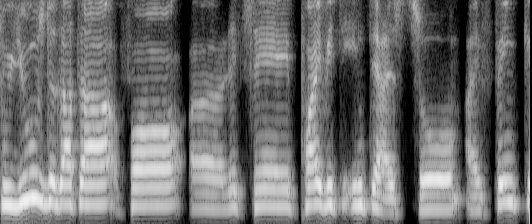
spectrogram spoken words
to use the data for, let's say, private interest. So I think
